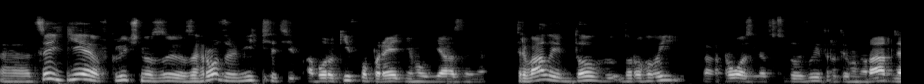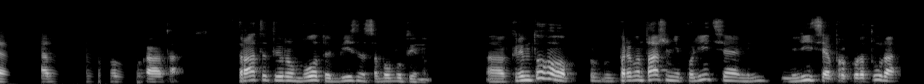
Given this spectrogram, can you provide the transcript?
Е, Це є включно з загрозою місяців або років попереднього ув'язнення, тривалий дов, дорогий розгляд, судові витрати, гонорар для адвоката, втратити роботу, бізнес або будинок. Е, Крім того, перевантажені поліція, міліція, прокуратура,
